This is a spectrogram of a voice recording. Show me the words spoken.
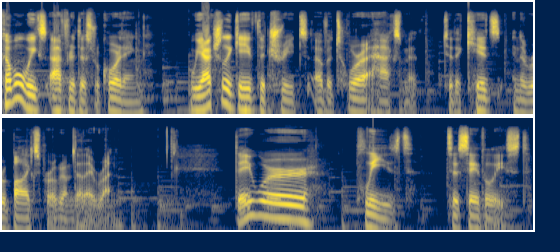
couple weeks after this recording, we actually gave the treat of a tour at Hacksmith to the kids in the robotics program that I run. They were pleased, to say the least.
